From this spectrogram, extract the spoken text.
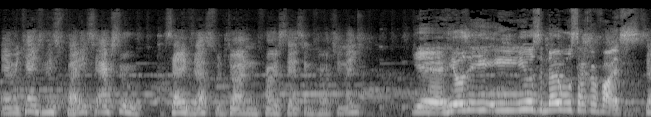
And we came to this place. Axel saved us, but died in the process, unfortunately. Yeah, he was he, he, he was a noble sacrifice. So,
